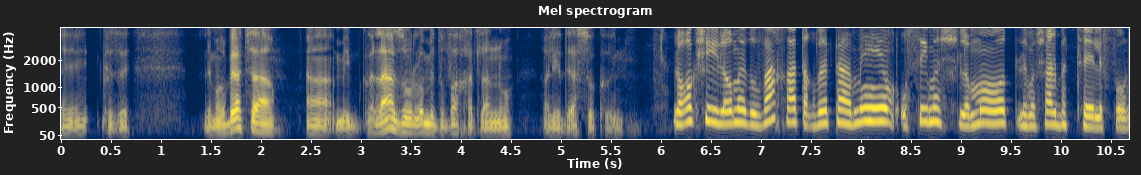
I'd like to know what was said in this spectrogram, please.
אה, כזה. למרבה הצער, המגבלה הזו לא מדווחת לנו על ידי הסוקרים. לא רק שהיא לא מדווחת, הרבה פעמים עושים השלמות, למשל בטלפון.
